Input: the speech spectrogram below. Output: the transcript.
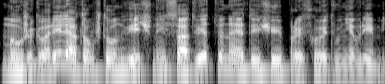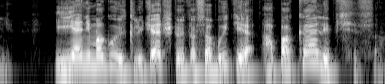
мы уже говорили о том, что он вечный, соответственно, это еще и происходит вне времени. И я не могу исключать, что это событие апокалипсиса.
